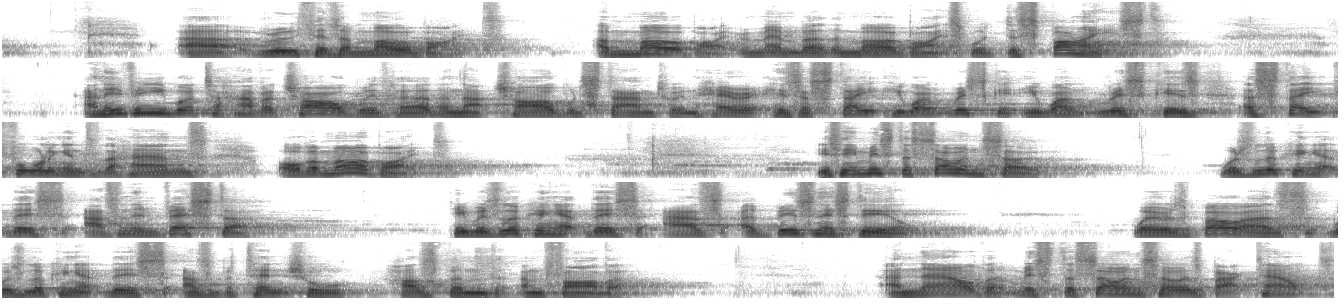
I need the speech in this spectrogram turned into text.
Uh, Ruth is a Moabite. A Moabite, remember, the Moabites were despised. And if he were to have a child with her, then that child would stand to inherit his estate. He won't risk it. He won't risk his estate falling into the hands of a Moabite. You see, Mr. So and so was looking at this as an investor. He was looking at this as a business deal. Whereas Boaz was looking at this as a potential husband and father. And now that Mr. So and so has backed out,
